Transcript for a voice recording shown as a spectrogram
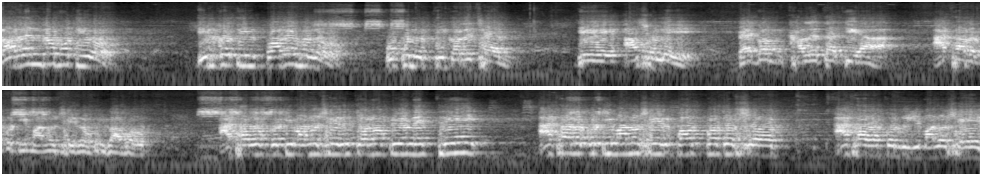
নরেন্দ্র মোদীও দীর্ঘদিন পরে হলেও উপলব্ধি করেছেন যে আসলে বেগম খালেদা জিয়া আঠারো কোটি মানুষের অভিভাবক, আঠারো কোটি মানুষের জনপ্রিয় নেত্রী আঠারো কোটি মানুষের পথ প্রদর্শক, আঠারো কোটি মানুষের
